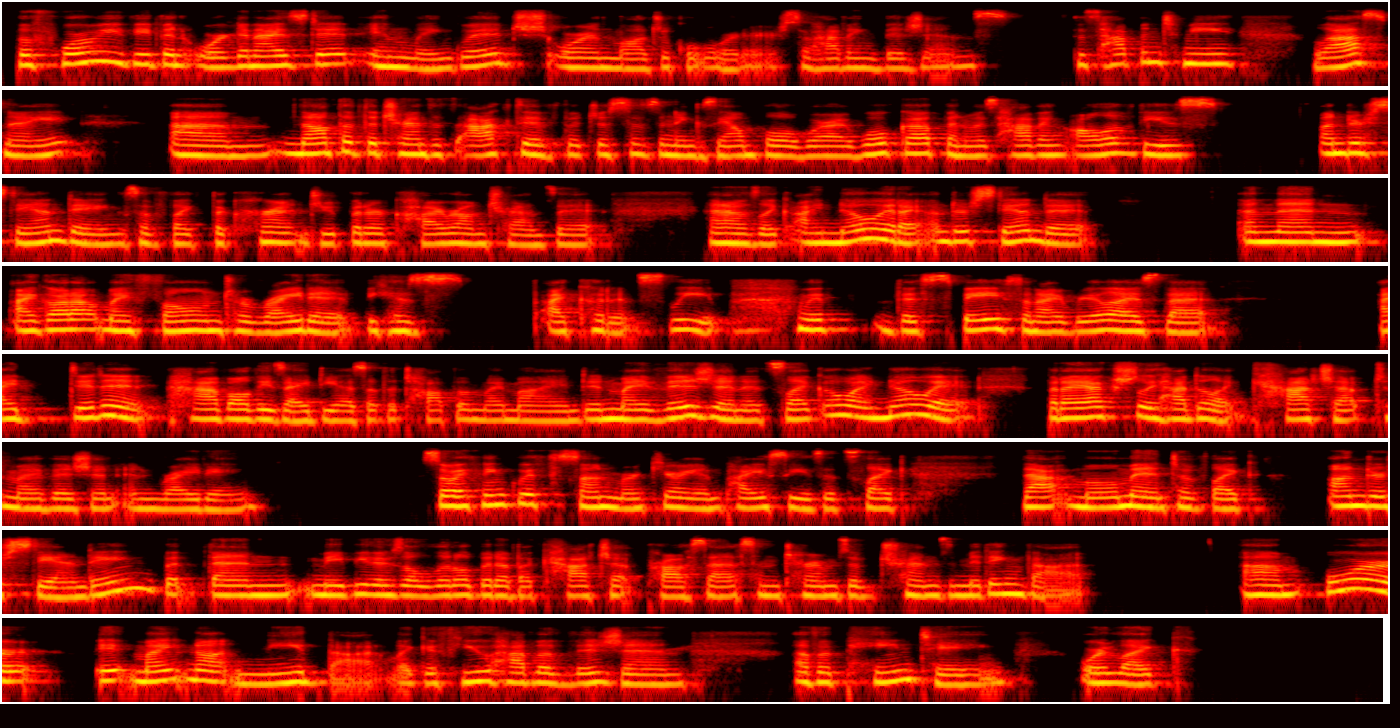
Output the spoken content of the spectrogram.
before we've even organized it in language or in logical order. So having visions. This happened to me last night. Um, not that the transit's active, but just as an example, where I woke up and was having all of these understandings of like the current Jupiter Chiron transit. And I was like, I know it, I understand it. And then I got out my phone to write it because I couldn't sleep with this space. And I realized that I didn't have all these ideas at the top of my mind. In my vision, it's like, oh, I know it, but I actually had to like catch up to my vision in writing. So I think with Sun, Mercury, and Pisces, it's like that moment of like understanding, but then maybe there's a little bit of a catch up process in terms of transmitting that. Um, or it might not need that. Like if you have a vision of a painting or like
